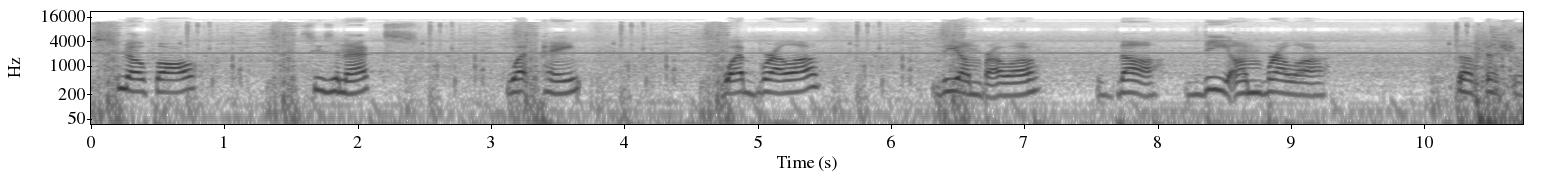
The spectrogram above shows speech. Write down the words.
Snowfall, Season X, Wet Paint, Webbrella, The Umbrella, The, The Umbrella, the official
